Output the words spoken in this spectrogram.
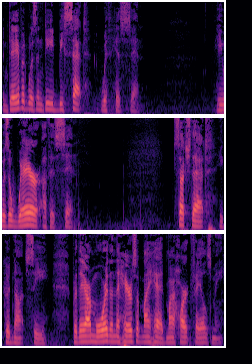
And David was indeed beset with his sin. He was aware of his sin, such that he could not see. For they are more than the hairs of my head. My heart fails me.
